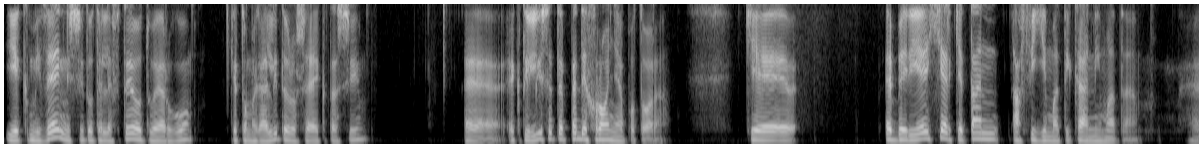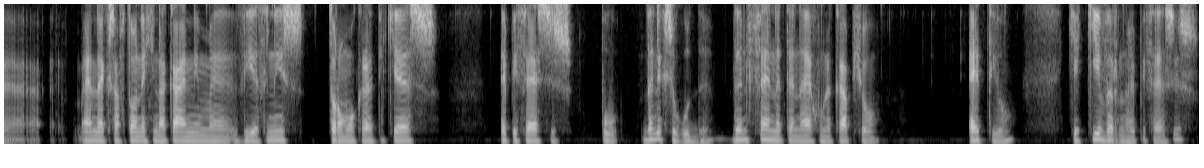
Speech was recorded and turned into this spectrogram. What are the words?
Η εκμυδένιση, το τελευταίο του έργο και το μεγαλύτερο σε έκταση, ε, εκτιλήσεται πέντε χρόνια από τώρα και εμπεριέχει αρκετά αφηγηματικά νήματα. Ε, ένα εξ αυτών έχει να κάνει με διεθνείς τρομοκρατικές επιθέσεις που δεν εξηγούνται, δεν φαίνεται να έχουν κάποιο αίτιο και κύβερνο επιθέσεις,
